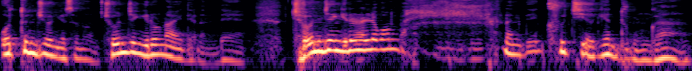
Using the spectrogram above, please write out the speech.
어떤 지역에서는 전쟁이 일어나야 되는데 전쟁이 일어나려고 막 하는데 그 지역에 누군가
